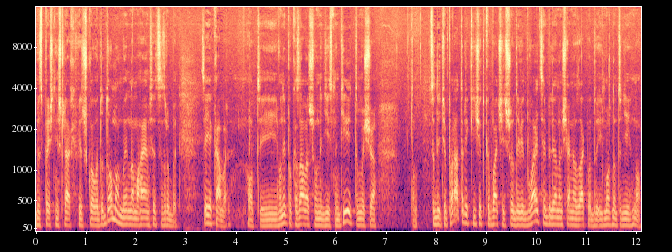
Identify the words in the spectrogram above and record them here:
безпечний шлях від школи додому, ми намагаємося це зробити. Це є камери. От і вони показали, що вони дійсно діють, тому що сидить оператор, який чітко бачить, що де відбувається біля навчального закладу, і можна тоді ну,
